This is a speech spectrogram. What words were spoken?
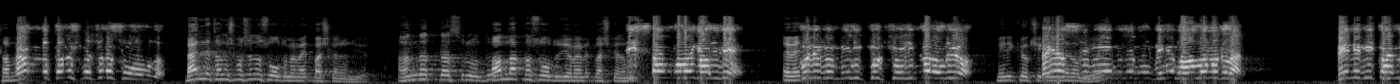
Tamam. Benle tanışması nasıl oldu? Benle tanışması nasıl oldu Mehmet Başkan'ın diyor. Anlat nasıl oldu? Anlat nasıl oldu diyor Mehmet Başkanım. İstanbul'a geldi. Evet. Kulübü Melik Gökçe elimden alıyor. Melik Gökçek Beyaz elinden alıyor. TV'ye bile beni bağlamadılar. Beni bir tane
